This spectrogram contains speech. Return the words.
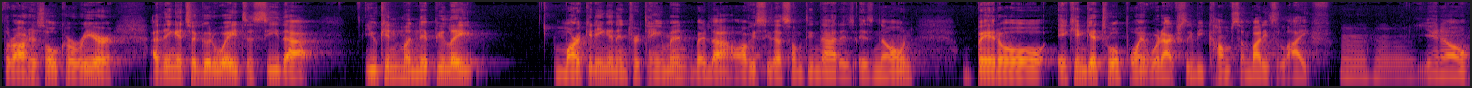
throughout his whole career. I think it's a good way to see that you can manipulate marketing and entertainment, ¿verdad? Obviously, that's something that is, is known, pero it can get to a point where it actually becomes somebody's life, you know?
